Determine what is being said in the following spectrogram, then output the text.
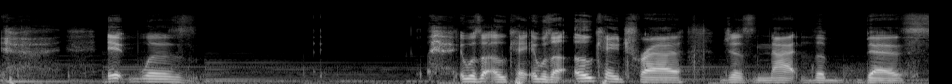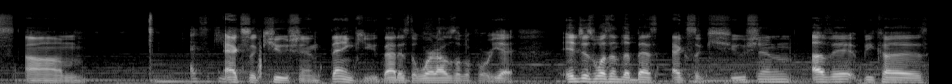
it was it was a okay it was a okay try just not the best um execution. execution. Thank you. That is the word i was looking for. Yeah. It just wasn't the best execution of it because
